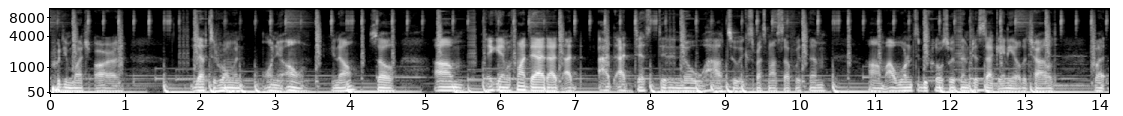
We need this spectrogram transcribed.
pretty much are left to roam on your own, you know? So um, again, with my dad, I, I, I, I, just didn't know how to express myself with him. Um, I wanted to be close with him just like any other child, but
